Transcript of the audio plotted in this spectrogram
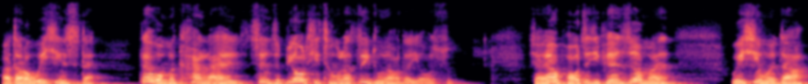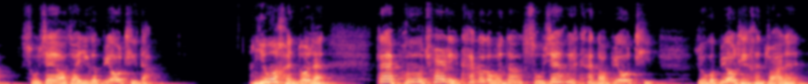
而到了微信时代，在我们看来，甚至标题成为了最重要的要素。想要炮制一篇热门微信文章，首先要做一个标题党，因为很多人在朋友圈里看到的文章，首先会看到标题，如果标题很抓人，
